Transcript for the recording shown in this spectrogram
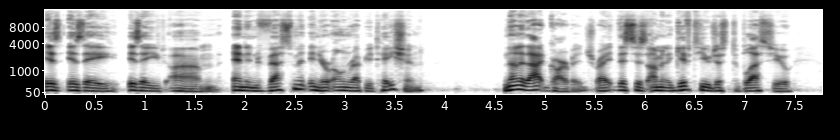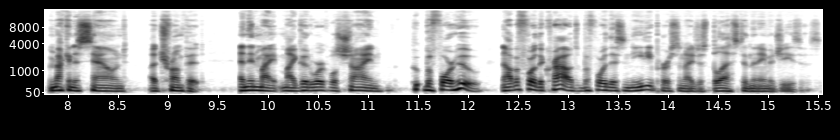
is is a is a um, an investment in your own reputation. None of that garbage, right? This is I'm going to give to you just to bless you. I'm not going to sound a trumpet, and then my my good work will shine before who? Not before the crowds, before this needy person I just blessed in the name of Jesus.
